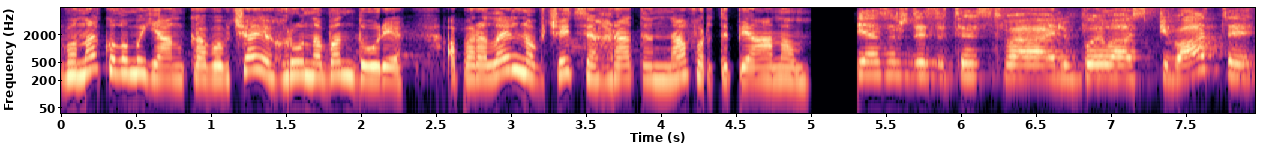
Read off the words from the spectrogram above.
Вона коломиянка, вивчає гру на бандурі, а паралельно вчиться грати на фортепіано. Я завжди з дитинства любила співати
